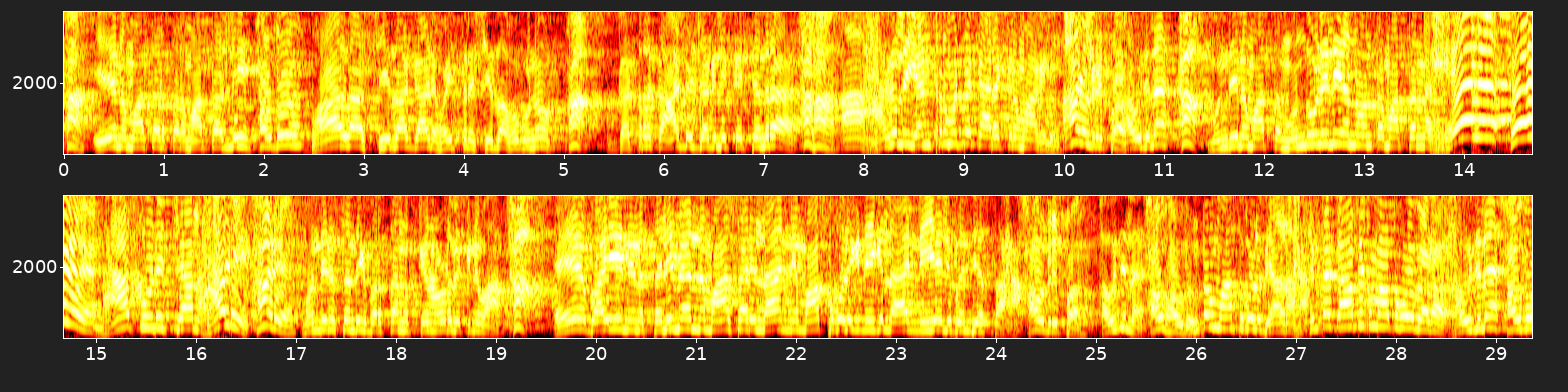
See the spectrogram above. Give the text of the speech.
ಹಾ. ಏನು ಮಾತಾಡ್ತಾರ ಮಾತಾಡ್ಲಿ. ಹೌದು. ಬಹಳ ಸೀದಾ ಗಾಡಿ ಹೋಯ್ತ್ರಿ ಸೀದಾ ಹೋಗುನು. ಹಾ. ಗಟ್ರಕ್ಕೆ ಆಟ ಜಗಲಿಕ್ಕೈತಿ ಅಂದ್ರ. ಆ ಹಗಲು ಎಂಟರ ಮಟ್ಟ ಕಾರ್ಯಕ್ರಮ ಆಗಲಿ. ಆಗಲ್ರಿಪ್ಪ. ಹೌದಿಲ್ಲ? ಹಾ. ಮುಂದಿನ ಮಾತ ಮುಂದುಳಿಲಿ ಅನ್ನುವಂತ ಮಾತನ್ನ ಹೇಳಿ. ನಾಲ್ಕು ಕುಡಿ ಚಾಲ್ ಹಾಡಿ. ಹಾಡಿ. ಮುಂದಿನ ಸಂದಿಗೆ ಬರ್ತಾನ ಕೇ ನೋಡ್ಬೇಕು ನೀವ. ಹಾ. ಏ ಬಾಯಿ ನಿನ್ನ ತಲೆ ಮೇಲೆ ಮಾಸಾರಿಲ್ಲ ನಿಮ್ಮ ಅಪ್ಪಗಳಿಗೆ ನೀಗಿಲ್ಲ ನೀ ಎಲ್ಲಿ ಬಂದಿಯತ್ತ? ಹೌದ್ರಿಪ್ಪ. ಹೌದಿಲ್ಲ? ಹೌದ್ ಹೌದು. ಇಂಥ ಮಾತುಗಳು ಬೇಡ. ಇಂಥ ಟಾಪಿಕ್ ಮಾತುಗಳು ಬೇಡ. ಹೌದಿಲ್ಲ? ಹೌದು.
